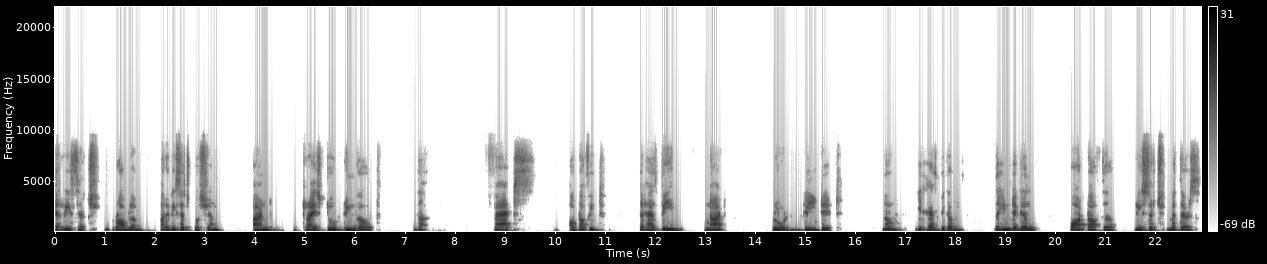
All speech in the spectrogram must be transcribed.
a research problem or a research question and tries to bring out the facts out of it that has been not proved till date. Now, it has become the integral part of the research methods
